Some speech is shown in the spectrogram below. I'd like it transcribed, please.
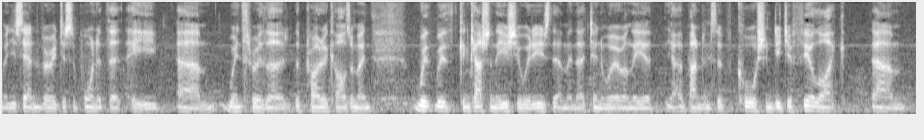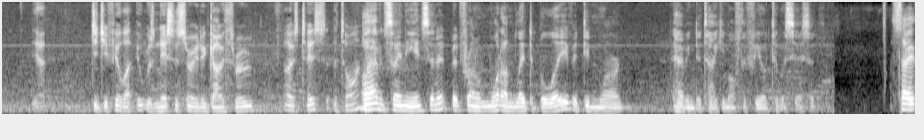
When you sound very disappointed that he um, went through the, the protocols. I mean, with, with concussion, the issue it is that, I mean, they tend to err on the uh, you know, abundance of caution. Did you feel like, um, did you feel like it was necessary to go through those tests at the time? I haven't seen the incident, but from what I'm led to believe, it didn't warrant having to take him off the field to assess it. So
